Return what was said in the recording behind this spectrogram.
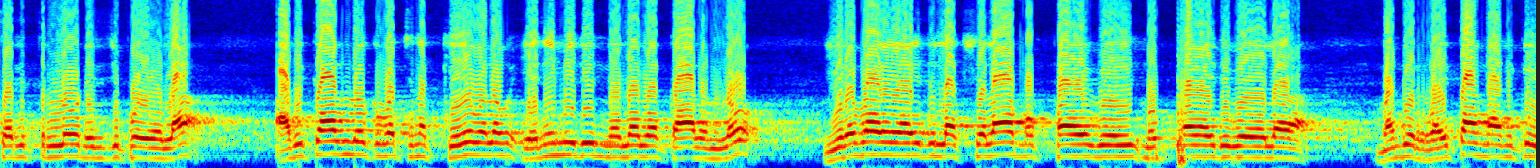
చరిత్రలో నిలిచిపోయేలా అధికారంలోకి వచ్చిన కేవలం ఎనిమిది నెలల కాలంలో ఇరవై ఐదు లక్షల ముప్పై వే ముప్పై ఐదు వేల మంది రైతాంగానికి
